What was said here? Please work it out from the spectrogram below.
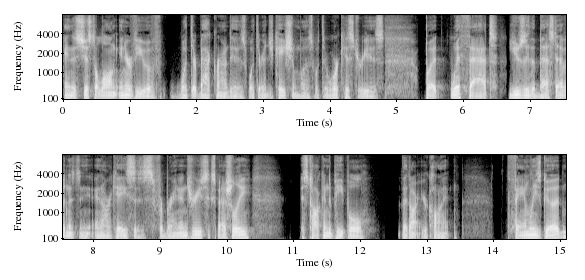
And it's just a long interview of what their background is, what their education was, what their work history is. But with that, usually the best evidence in, in our cases for brain injuries, especially, is talking to people that aren't your client Family's good.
